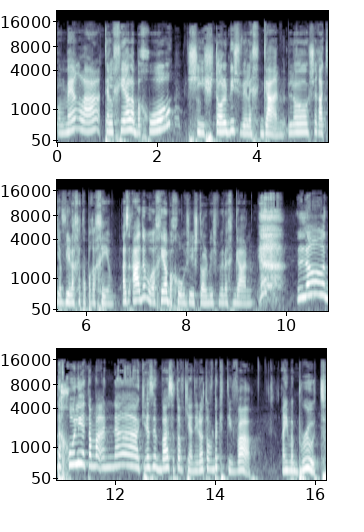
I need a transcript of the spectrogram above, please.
אומר לה, תלכי על הבחור שישתול בשבילך גן, לא שרק יביא לך את הפרחים. אז אדם הוא הכי הבחור שישתול בשבילך גן. לא, דחו לי את המענק, איזה באסה. טוב, כי אני לא טוב בכתיבה. I'm a brute.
